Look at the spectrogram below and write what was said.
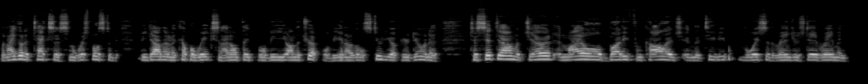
when I go to Texas and we're supposed to be down there in a couple weeks, and I don't think we'll be on the trip. We'll be in our little studio up here doing it. to sit down with Jared and my old buddy from college and the TV voice of the Rangers, Dave Raymond.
